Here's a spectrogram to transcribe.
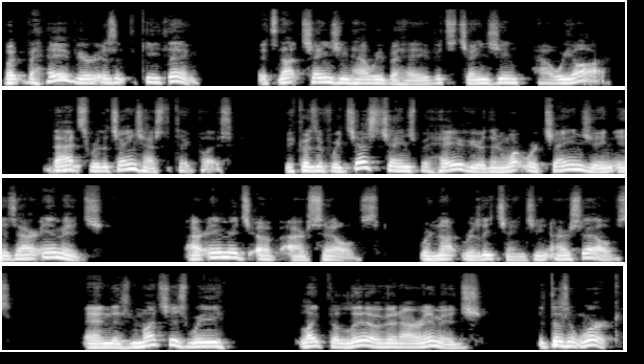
But behavior isn't the key thing. It's not changing how we behave, it's changing how we are. That's mm-hmm. where the change has to take place. Because if we just change behavior, then what we're changing is our image, our image of ourselves. We're not really changing ourselves. And as much as we like to live in our image, it doesn't work.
